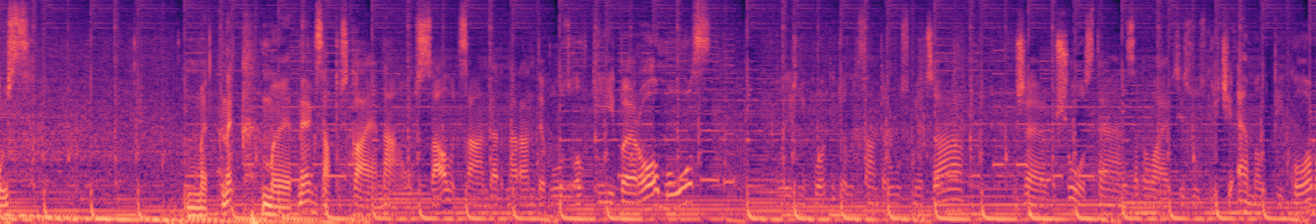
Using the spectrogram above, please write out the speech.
Ус. Митник. Митник запускає на Уса. Олександр на рандеву з голкіпером. Ус. Ближній котить Олександр Ус. Вже шосте забиває в цій зустрічі МЛПКО.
